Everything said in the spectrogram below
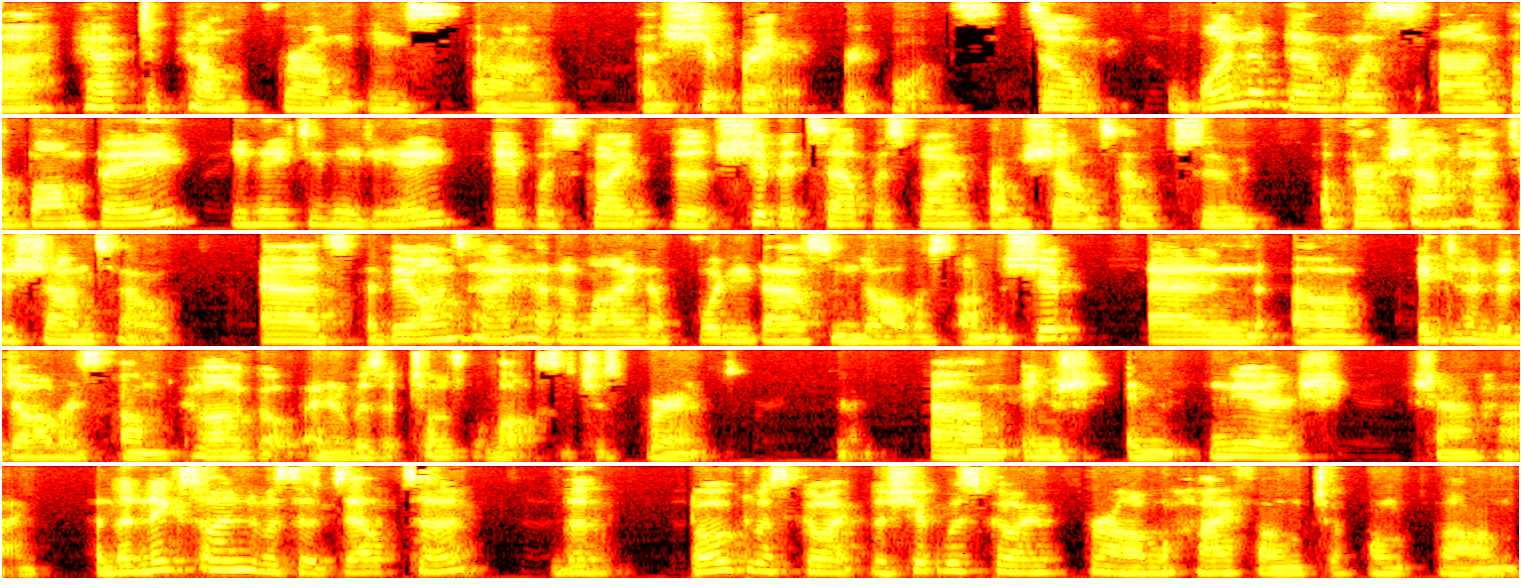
uh, had to come from these uh, uh shipwreck reports. So one of them was uh, the Bombay in 1888. It was going, the ship itself was going from Shantou to, uh, from Shanghai to Shantou. As the On Tai had a line of $40,000 on the ship and uh, $800 on cargo, and it was a total loss. It just burned um, in, in near Shanghai. And the next one was a Delta. The boat was going, the ship was going from Haiphong to Hong Kong,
